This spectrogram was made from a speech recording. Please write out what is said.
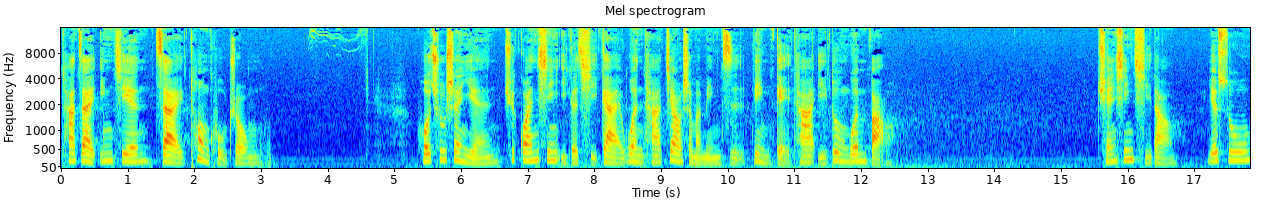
他在阴间，在痛苦中。活出圣言，去关心一个乞丐，问他叫什么名字，并给他一顿温饱。全心祈祷，耶稣，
